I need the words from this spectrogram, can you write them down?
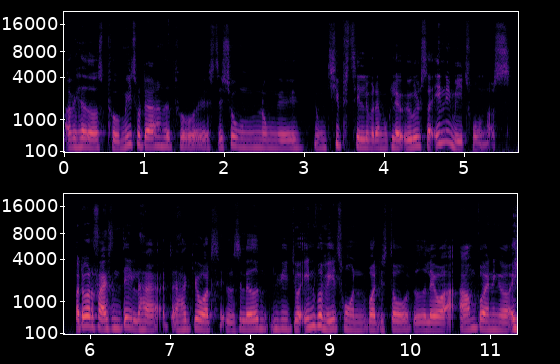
Og vi havde også på metrodørene nede på øh, stationen nogle, øh, nogle tips til, hvordan man kunne lave øvelser inde i metroen også. Og det var der faktisk en del, der har, der har gjort, eller så lavet en video inde på metroen, hvor de står og laver armbøjninger i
